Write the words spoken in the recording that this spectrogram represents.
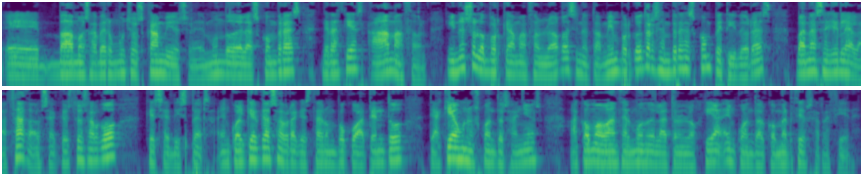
eh, vamos a ver muchos cambios en el mundo de las compras gracias a Amazon. Y no solo porque Amazon lo haga, sino también porque otras empresas competidoras van a seguirle a la zaga. O sea que esto es algo que se dispersa. En cualquier caso, habrá que estar un poco atento de aquí a unos cuantos años a cómo avanza el mundo de la tecnología en cuanto al comercio se refiere.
